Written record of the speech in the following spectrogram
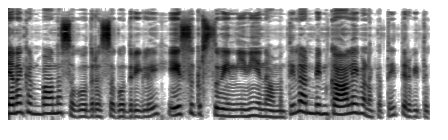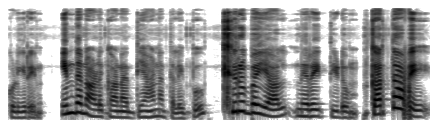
எனக்கு அன்பான சகோதர சகோதரிகளே இயேசு கிறிஸ்துவின் இனிய நாமத்தில் அன்பின் காலை வணக்கத்தை தெரிவித்துக் கொள்கிறேன். இந்த நாளுக்கான தியான தலைப்பு கிருபையால் நிறைத்திடும். கர்த்தாவே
